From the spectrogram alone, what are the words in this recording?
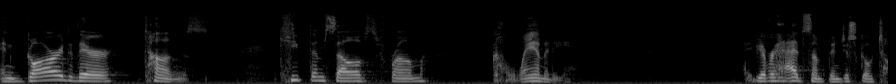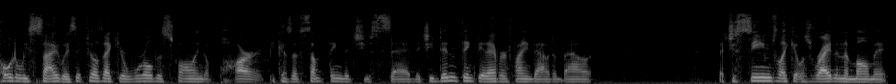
and guard their tongues keep themselves from calamity. Have you ever had something just go totally sideways? It feels like your world is falling apart because of something that you said that you didn't think they'd ever find out about, that just seemed like it was right in the moment.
